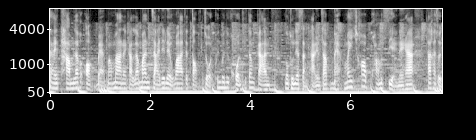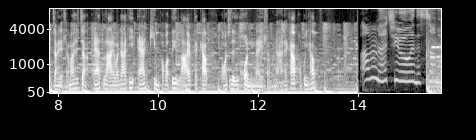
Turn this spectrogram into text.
ใจทำแล้วก็ออกแบบมากๆนะครับและมั่นใจได้เลยว่าจะตอบโจทย์เพื่อนๆทุกคนที่ต้องการลงทุนในสังหาริมทรัพย์แบบไม่ชอบความเสี่ยงนะฮะถ้าใครสนใจเนี่ยสามารถที่จะแอดไลน์มาได้ที่ a d kim property life นะครับหวังว่าจะเจอทุกคนในสัมมนานะครับขอบคุณครับ I met you in the summer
